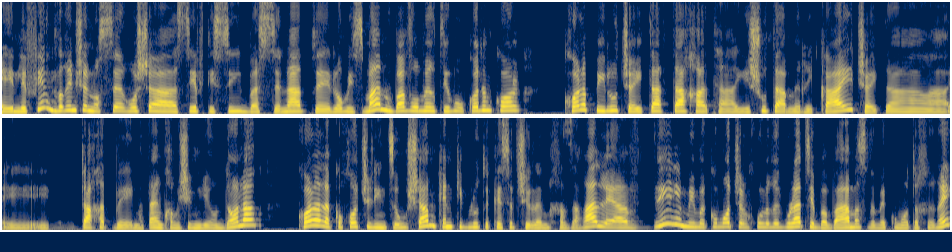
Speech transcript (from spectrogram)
אה, לפי הדברים שנושא ראש ה-CFTC בסנאט אה, לא מזמן, הוא בא ואומר, תראו, קודם כל, כל הפעילות שהייתה תחת הישות האמריקאית, שהייתה אה, תחת ב-250 מיליון דולר, כל הלקוחות שנמצאו שם כן קיבלו את הכסף שלהם חזרה, להבדיל ממקומות שהלכו לרגולציה בבאמאס ומקומות אחרים.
